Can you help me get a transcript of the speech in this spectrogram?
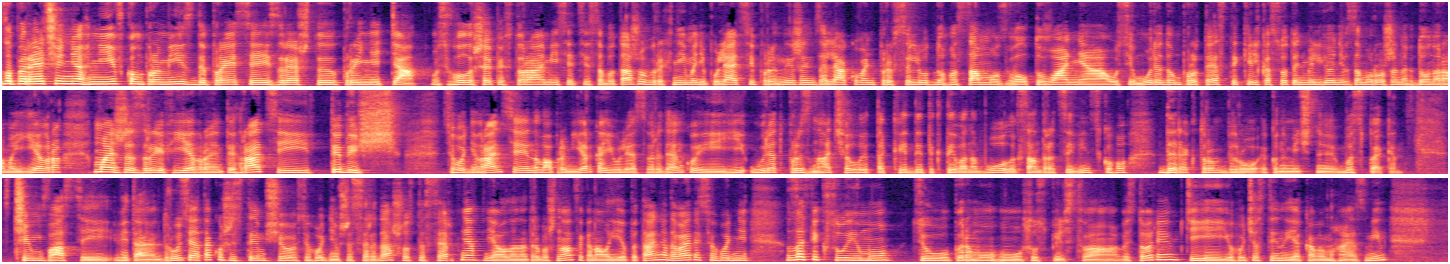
Заперечення, гнів, компроміс, депресія і, зрештою, прийняття. Усього лише півтора місяці саботажу, брехні, маніпуляцій, принижень, залякувань, привселюдного самозґвалтування усім урядом, протести, кілька сотень мільйонів заморожених донорами євро, майже зрив євроінтеграції. Тидищ. Сьогодні вранці нова прем'єрка Юлія Свериденко і її уряд призначили таки детектива НАБУ Олександра Цивінського директором бюро економічної безпеки. Чим вас і вітаю, друзі. А також із тим, що сьогодні вже середа, 6 серпня. Я Олена Требушна. Це канал є питання. Давайте сьогодні зафіксуємо цю перемогу суспільства в історії, тієї його частини, яка вимагає змін.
